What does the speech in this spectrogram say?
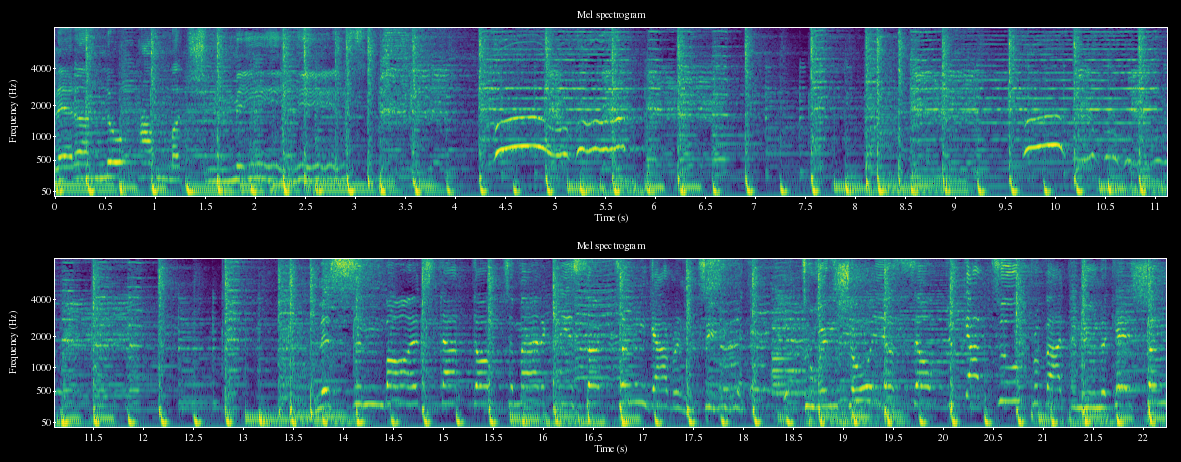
Let her know how much she means. Listen, boy, it's not automatically a certain guarantee. To ensure yourself, you've got to provide communication.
